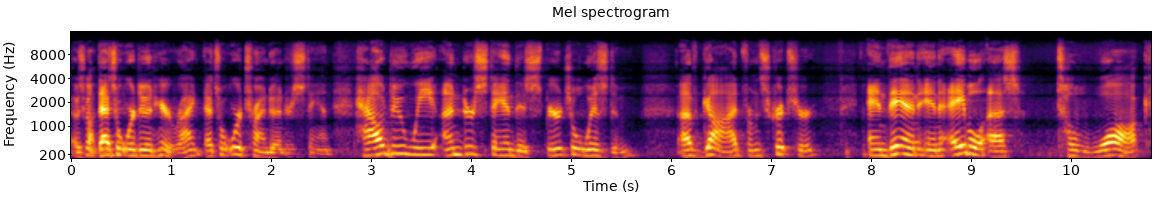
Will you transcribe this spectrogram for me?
of God. that's what we're doing here, right? That's what we're trying to understand. How do we understand this spiritual wisdom of God from scripture and then enable us to walk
